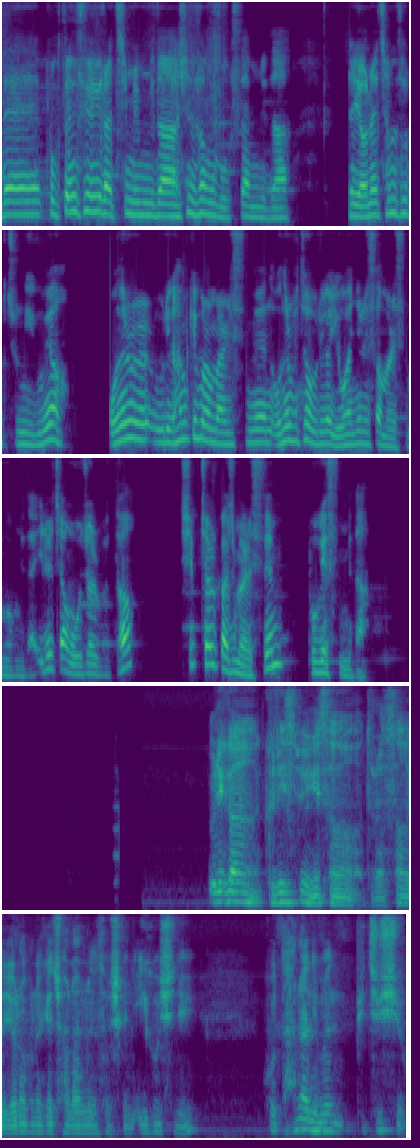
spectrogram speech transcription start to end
네, 복된 수요일 아침입니다. 신성 목사입니다. 저 연애 참석 중이고요. 오늘 우리가 함께 볼 말씀은 오늘부터 우리가 요한일서 말씀 봅니다. 1장 5절부터 10절까지 말씀 보겠습니다. 우리가 그리스도에게서 들어서 여러분에게 전하는 소식은 이것이니 곧 하나님은 빛이시오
